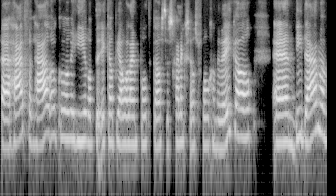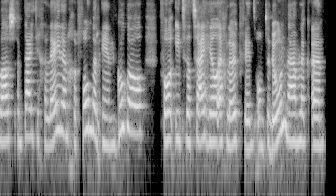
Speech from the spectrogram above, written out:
uh, haar verhaal ook horen hier op de Ik Heb Jou Alleen podcast. Waarschijnlijk zelfs volgende week al. En die dame was een tijdje geleden gevonden in Google voor iets dat zij heel erg leuk vindt om te doen. Namelijk, een,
